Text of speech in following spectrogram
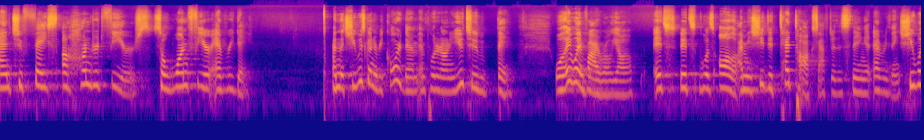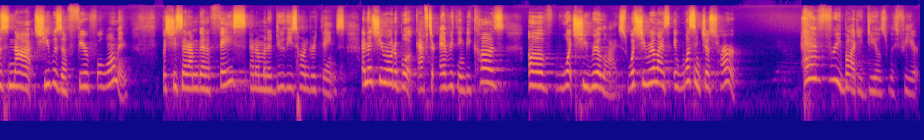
and to face 100 fears. So, one fear every day. And that she was going to record them and put it on a YouTube thing. Well, it went viral, y'all. It's it was all. I mean, she did TED talks after this thing and everything. She was not. She was a fearful woman, but she said, "I'm going to face and I'm going to do these hundred things." And then she wrote a book after everything because of what she realized. What she realized, it wasn't just her. Everybody deals with fear.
